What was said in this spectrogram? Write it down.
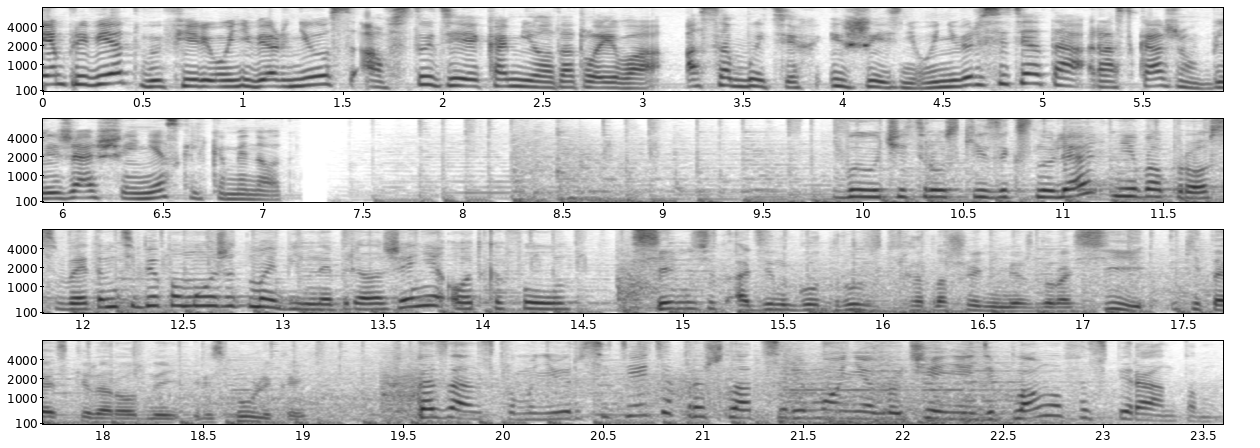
Всем привет! В эфире «Универ News», а в студии Камила Татлаева. О событиях и жизни университета расскажем в ближайшие несколько минут. Выучить русский язык с нуля – не вопрос. В этом тебе поможет мобильное приложение от КФУ. 71 год дружеских отношений между Россией и Китайской Народной Республикой. В Казанском университете прошла церемония вручения дипломов аспирантам.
